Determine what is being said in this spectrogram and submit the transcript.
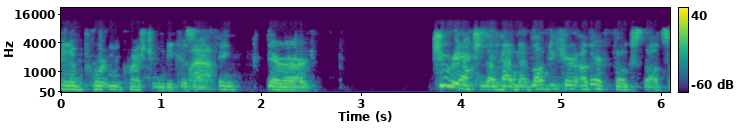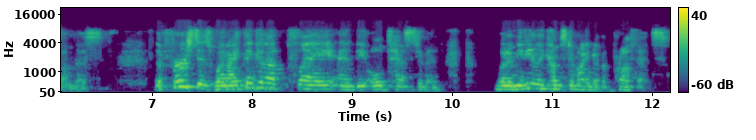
an important question because wow. I think there are two reactions I would have, and I'd love to hear other folks' thoughts on this. The first is when I think about play and the Old Testament, what immediately comes to mind are the prophets,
